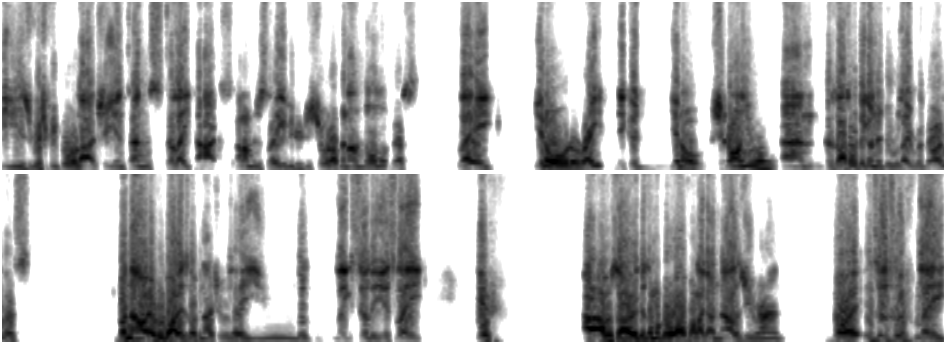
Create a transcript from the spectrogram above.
these rich people that she intends to like tax. And I'm just like, if you just showed up in a normal dress, like, you know, the right, they could, you know, shit on you. And because that's what they're going to do, like, regardless. But now everybody's looking at you like, you look like silly. It's like, if, I, I'm sorry, because I'm going to go off on like an analogy rant, but it's as if like,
